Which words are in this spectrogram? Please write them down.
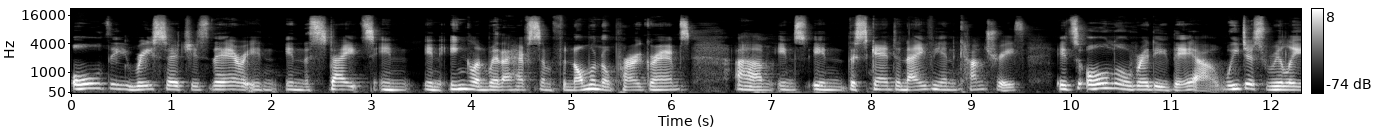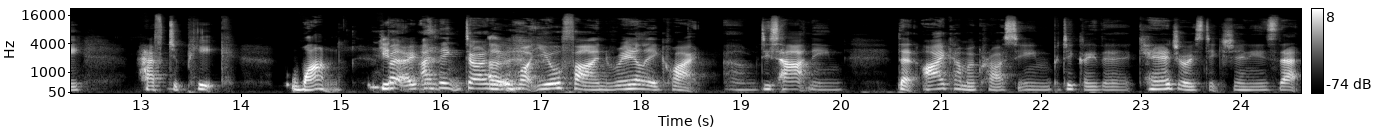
all the research is there in in the states in in England where they have some phenomenal programs. Um, in in the Scandinavian countries, it's all already there. We just really have to pick one. You but know, I think, Dorothy, Oh. what you'll find really quite um, disheartening that I come across in particularly the care jurisdiction is that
